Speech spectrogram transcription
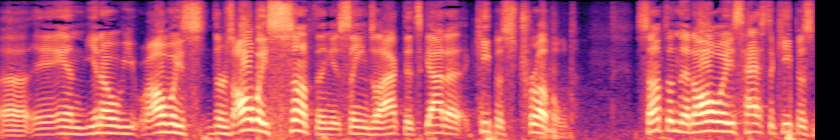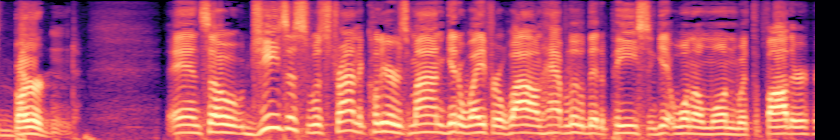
Uh, and you know, you always there's always something it seems like that's got to keep us troubled, something that always has to keep us burdened. And so Jesus was trying to clear his mind, get away for a while, and have a little bit of peace and get one on one with the Father.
